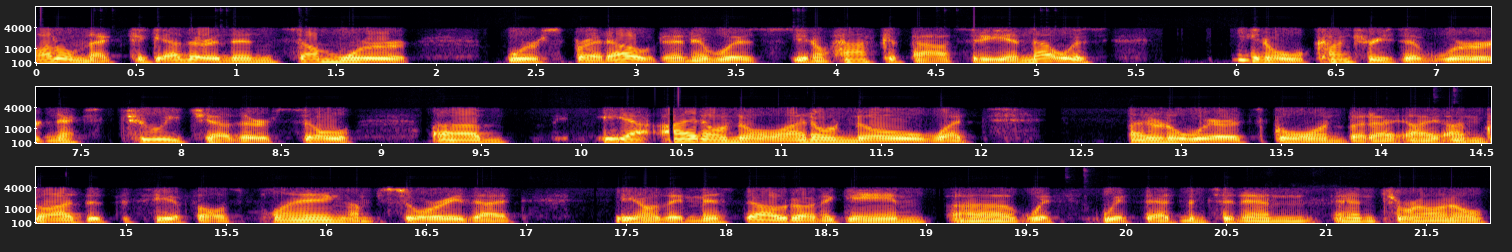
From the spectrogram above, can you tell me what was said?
bottlenecked together, and then some were were spread out, and it was you know half capacity, and that was you know countries that were next to each other. So um, yeah, I don't know. I don't know what. I don't know where it's going, but I, I, I'm glad that the CFL is playing. I'm sorry that you know they missed out on a game uh, with with Edmonton and and Toronto.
